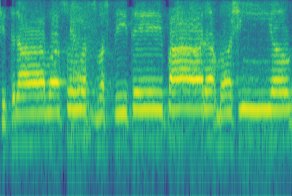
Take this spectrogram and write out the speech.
चित्रावसो स्वस्तिते पारमशीय।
